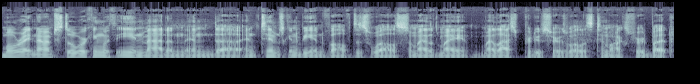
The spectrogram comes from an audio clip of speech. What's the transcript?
Well, right now I'm still working with Ian Madden, and uh, and Tim's going to be involved as well. So my my my last producer as well as Tim Oxford, but.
